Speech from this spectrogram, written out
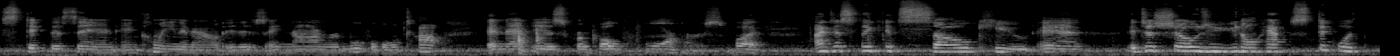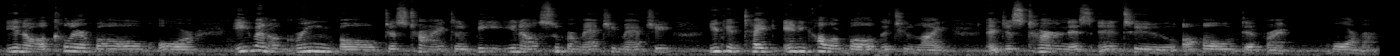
stick this in and clean it out. It is a non-removable top and that is for both warmers. But I just think it's so cute and it just shows you you don't have to stick with, you know, a clear bulb or even a green bulb just trying to be, you know, super matchy-matchy. You can take any color bulb that you like and just turn this into a whole different warmer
